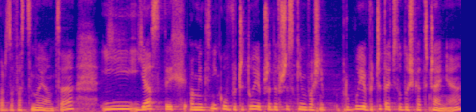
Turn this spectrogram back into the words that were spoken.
bardzo fascynujące. I ja z tych pamiętników wyczytuję przede wszystkim właśnie, próbuję wyczytać to doświadczenie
